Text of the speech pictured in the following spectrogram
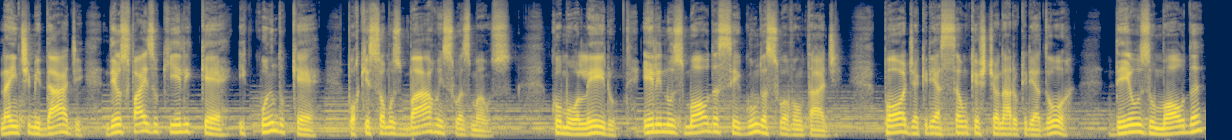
Na intimidade, Deus faz o que Ele quer e quando quer, porque somos barro em Suas mãos. Como oleiro, Ele nos molda segundo a Sua vontade. Pode a criação questionar o Criador? Deus o molda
